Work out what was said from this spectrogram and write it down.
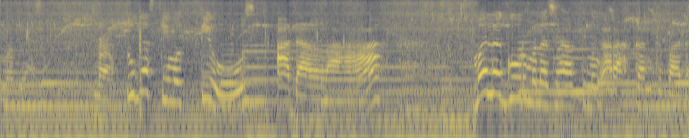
luar biasa. Timotius adalah menegur, menasihati, mengarahkan kepada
